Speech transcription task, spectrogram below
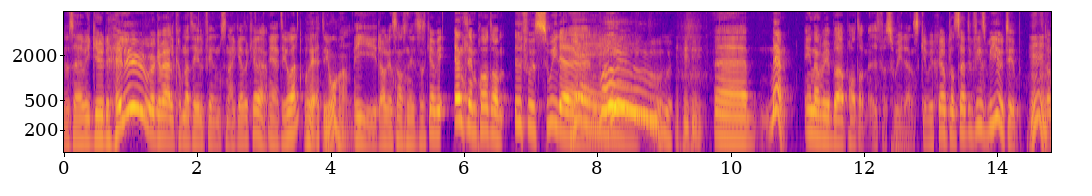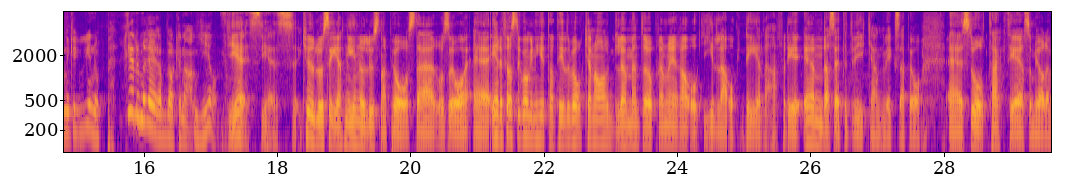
Då säger vi good hello och välkomna till Filmsnack. Jag heter Kalle. Jag heter Joel. Och jag heter Johan. I dagens avsnitt så ska vi äntligen prata om UFO Sweden! Yay! Woo! Eh, men innan vi börjar prata om UFO Sweden ska vi självklart säga att det finns på YouTube. Mm. Där ni kan gå in och prenumerera på vår kanal. Yes, yes. Kul att se att ni är inne och lyssnar på oss där och så. Eh, är det första gången ni hittar till vår kanal, glöm inte att prenumerera och gilla och dela. För det är enda sättet vi kan växa på. Eh, stort tack till er som gör det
